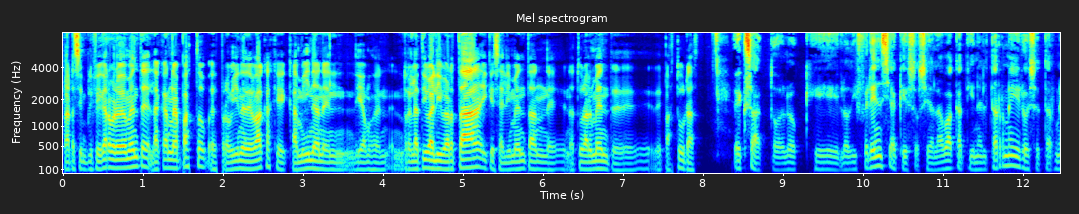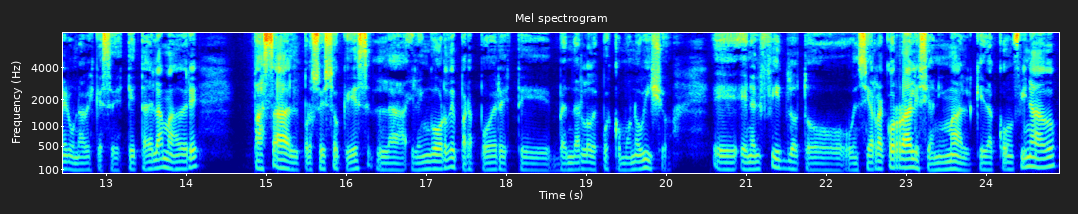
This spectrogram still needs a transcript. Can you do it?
Para simplificar brevemente, la carne a pasto eh, proviene de vacas que caminan en, digamos, en, relativa libertad y que se alimentan naturalmente de, pasturas. Exacto, lo que lo diferencia que eso, o sea, la vaca tiene el ternero, ese ternero una vez que se desteta de la madre, pasa al proceso que es la, el engorde para poder este, venderlo después como novillo. Eh, en el feedlot o, o en sierra corral ese animal queda confinado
